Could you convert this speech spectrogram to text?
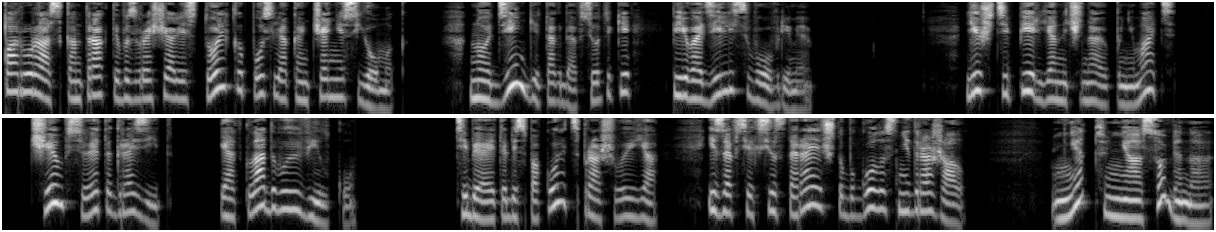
Пару раз контракты возвращались только после окончания съемок, но деньги тогда все-таки переводились вовремя. Лишь теперь я начинаю понимать, чем все это грозит, и откладываю вилку. «Тебя это беспокоит?» — спрашиваю я, изо всех сил стараясь, чтобы голос не дрожал. «Нет, не особенно»,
